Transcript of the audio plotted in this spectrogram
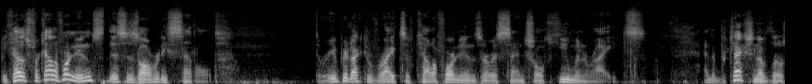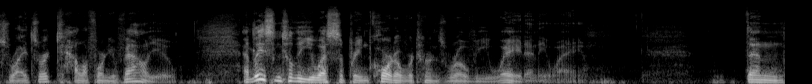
Because for Californians, this is already settled. The reproductive rights of Californians are essential human rights and the protection of those rights are a California value, at least until the U.S. Supreme Court overturns Roe v. Wade, anyway. Then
